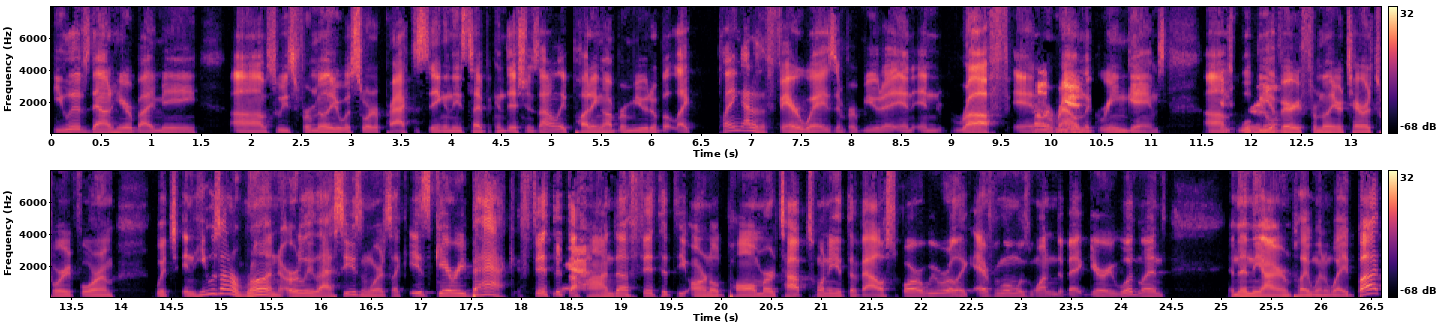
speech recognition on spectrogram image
he lives down here by me. Um, so he's familiar with sort of practicing in these type of conditions, not only putting on Bermuda, but like playing out of the fairways in Bermuda in in rough and Oh, around dude. the green games. Um, will be a very familiar territory for him. Which and he was on a run early last season where it's like, is Gary back? Fifth at the Honda, fifth at the Arnold Palmer, top 20 at the Valspar. We were like, everyone was wanting to bet Gary Woodland. And then the iron play went away. But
